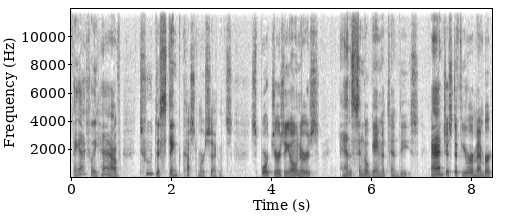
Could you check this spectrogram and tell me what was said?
they actually have two distinct customer segments, sport jersey owners and single game attendees. And just if you remember,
